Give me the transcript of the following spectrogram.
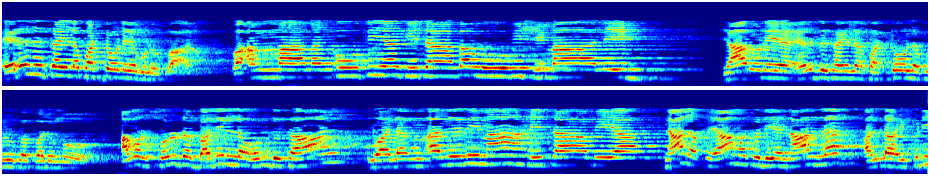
இடது கையில பட்டோலைய கொடுப்பார் யாருடைய இடது கையில பட்டோல கொடுக்கப்படுமோ அவர் சொல்ற பதில்ல ஒன்றுதான். வலம் அதிரிமா ஹிசாபியா. நாள கியாமத்துடைய நாள்ல அல்லா இப்படி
